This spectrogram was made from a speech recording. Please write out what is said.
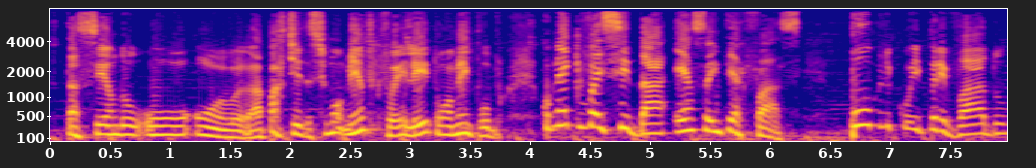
está sendo um, um, a partir desse momento que foi eleito um homem público. Como é que vai se dar essa interface? Público e privado,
